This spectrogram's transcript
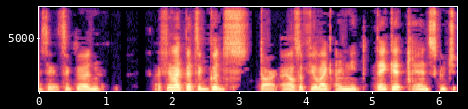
That's a, it's a good. I feel like that's a good start. I also feel like I need to take it and scooch it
